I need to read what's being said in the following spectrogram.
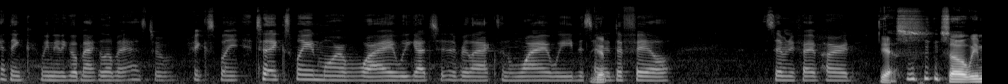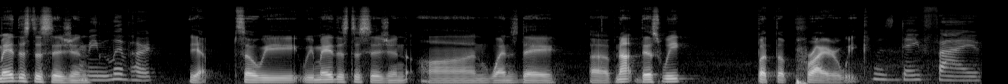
I think we need to go back a little bit as to explain to explain more of why we got to relax and why we decided to fail 75 hard. Yes. so we made this decision. I mean, live hard. Yeah. So we we made this decision on Wednesday of not this week, but the prior week. It was day five.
